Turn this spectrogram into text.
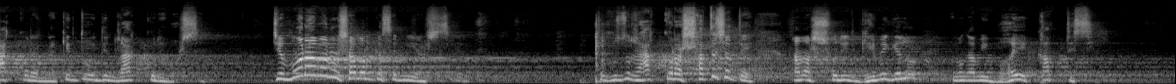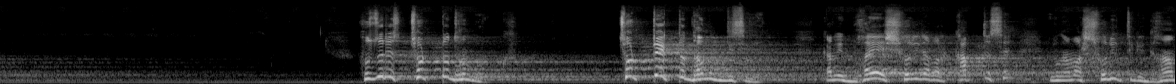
রাগ করেন না, কিন্তু ওই দিন রাগ করে বসছেন যে, মরা মানুষ আমার কাছে নিয়ে আসছেন। তো হুজুর, রাগ করার সাথে সাথে আমার শরীর ঘেমে গেল এবং আমি ভয়ে কাঁপতেছি। হুজুরের ছোট্ট ধমক, ছোট্ট একটা ধমক দিছিলেন আমি ভয়ে শরীর আমার কাঁপতেছে এবং আমার শরীর থেকে ঘাম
